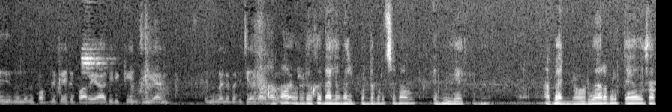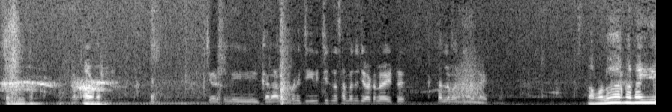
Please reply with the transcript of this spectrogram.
എഴുതിയെന്നുള്ളത് പബ്ലിക്കായിട്ട് പറയാതിരിക്കുകയും ചെയ്യാൻ എന്നുള്ളതിനെ പറ്റി ചേട്ടൻ അവരുടെയൊക്കെ നിലനിൽപ്പിന്റെ പ്രശ്നമാവും എന്ന് വിചാരിക്കുന്നു. അപ്പൊ എന്നോട് വേറെ പ്രത്യേക ശത്രുതയൊന്നും കാണില്ല ചേട്ടൻ ഈ കലാഭവമണി ജീവിച്ചിരുന്ന സമയത്ത് ചേട്ടനുമായിട്ട് നല്ല ബന്ധം തന്നെയായിരുന്നു. നമ്മൾ അങ്ങനെ ഈ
